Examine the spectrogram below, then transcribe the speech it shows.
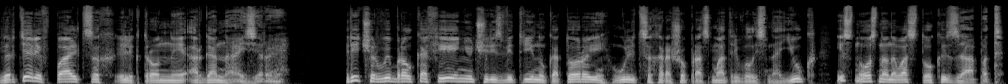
вертели в пальцах электронные органайзеры. Ричард выбрал кофейню, через витрину которой улица хорошо просматривалась на юг и сносно на восток и запад,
